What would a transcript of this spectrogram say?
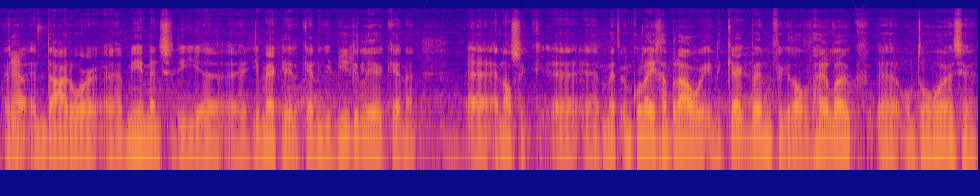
En, Ja. en daardoor eh, meer mensen die eh, je merk leren kennen, je bieren leren kennen. En als ik met een collega brouwer in de kerk ben, vind ik het altijd heel leuk om te horen zeggen...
